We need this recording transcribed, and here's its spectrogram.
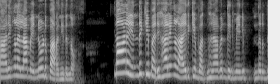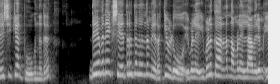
കാര്യങ്ങളെല്ലാം എന്നോട് പറഞ്ഞിരുന്നു. നാളെ എന്തൊക്കെ പരിഹാരങ്ങളായിരിക്കും പത്മനാഭൻ തിരുമേനി നിർദ്ദേശിക്കാൻ പോകുന്നത്? ദേവനെ ക്ഷേത്രത്തിൽ നിന്നും ഇറക്കി വിടുവോ? ഇവളെ ഇവൾ കാരണം നമ്മളെല്ലാവരും ഈ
